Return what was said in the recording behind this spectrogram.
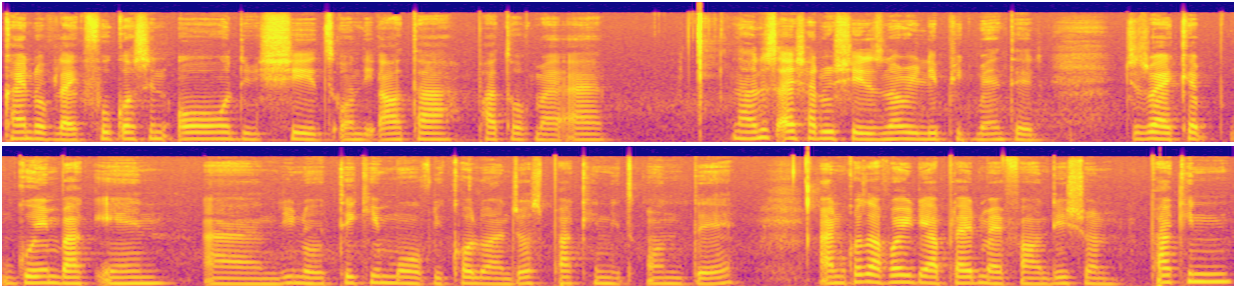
kind of like focusing all the shades on the outer part of my eye. Now this eyeshadow shade is not really pigmented which is why i kept going back in and you know taking more of the color and just packing it on there. And because i've already applied my foundation packing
